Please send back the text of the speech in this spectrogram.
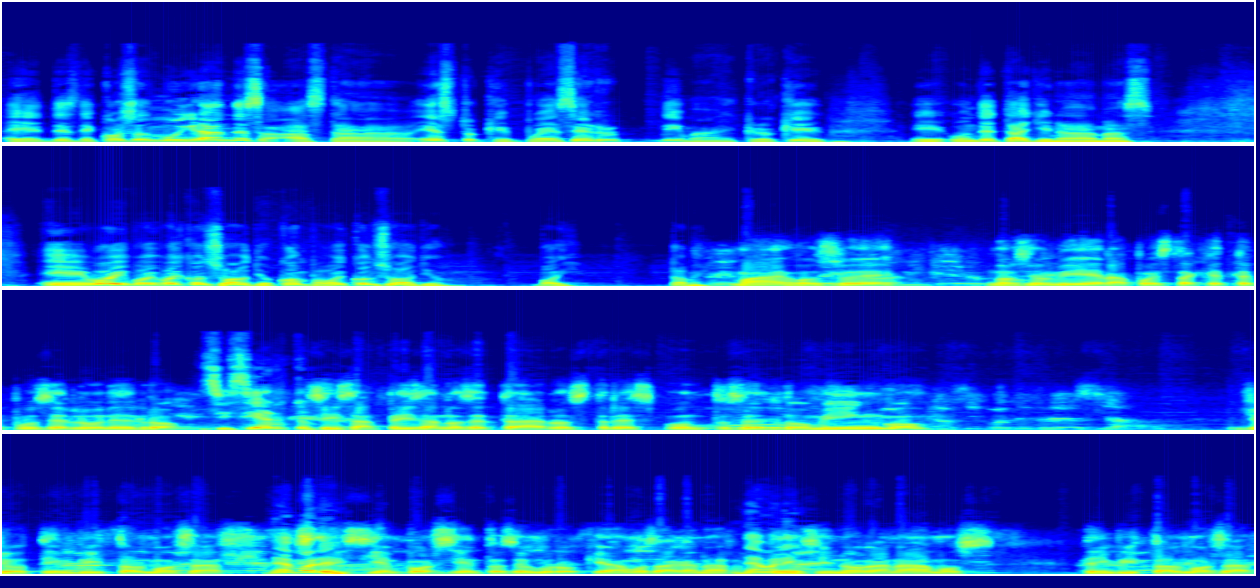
eh, desde cosas muy grandes hasta esto que puede ser, Dima, creo que eh, un detalle nada más. Eh, voy, voy, voy con su audio, compa, voy con su audio. Voy, tome. Mae, Josué, no se olvide la apuesta que te puse el lunes, bro. Sí, cierto. Si Saprisa no se trae los tres puntos el domingo, yo te invito a almorzar. Démosle. Estoy 100% seguro que vamos a ganar. Démosle. Pero si no ganamos, te invito a almorzar.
